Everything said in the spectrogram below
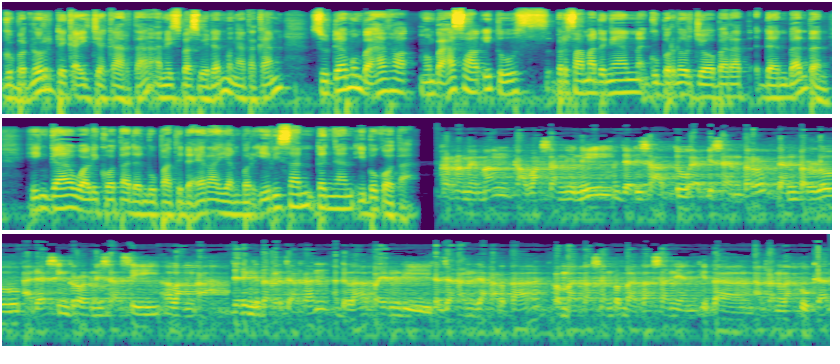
Gubernur DKI Jakarta Anies Baswedan mengatakan sudah membahas hal, membahas hal itu bersama dengan Gubernur Jawa Barat dan Banten hingga wali kota dan bupati daerah yang beririsan dengan ibu kota karena memang kawasan ini menjadi satu epicenter dan perlu ada sinkronisasi langkah. Jadi yang kita kerjakan adalah apa yang dikerjakan di Jakarta, pembatasan-pembatasan yang kita akan lakukan,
